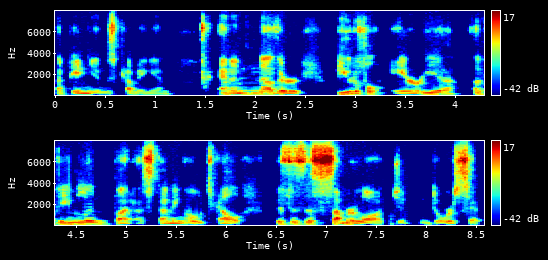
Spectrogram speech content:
opinions coming in. And another beautiful area of England, but a stunning hotel. This is the Summer Lodge in Dorset.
